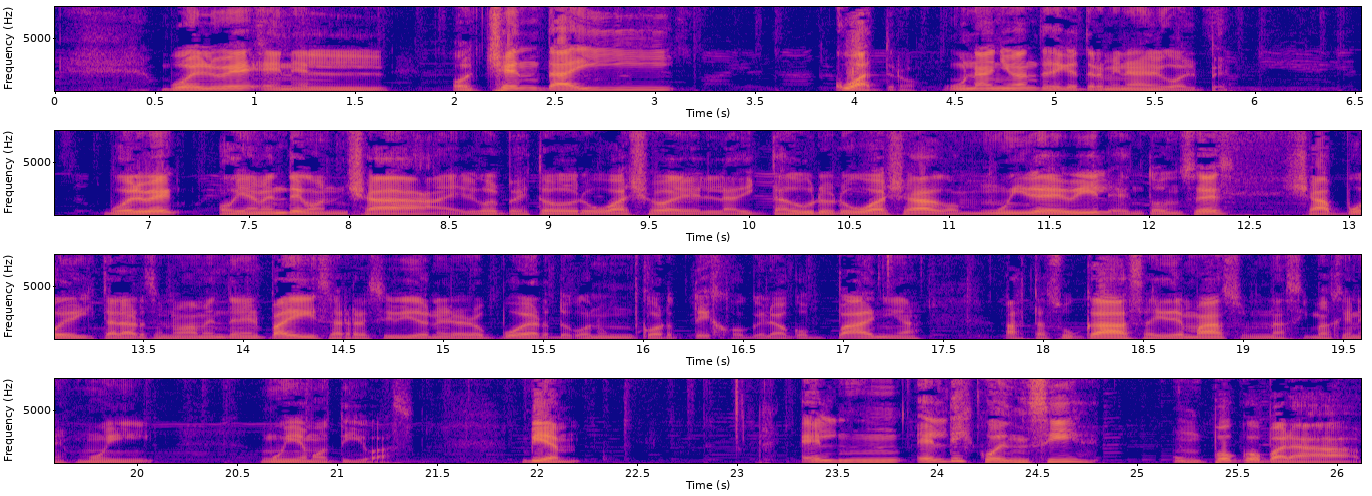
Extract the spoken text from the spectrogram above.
vuelve en el 84, un año antes de que terminara el golpe. Vuelve, obviamente, con ya el golpe de Estado uruguayo, eh, la dictadura uruguaya muy débil, entonces ya puede instalarse nuevamente en el país, es recibido en el aeropuerto con un cortejo que lo acompaña hasta su casa y demás, unas imágenes muy, muy emotivas. Bien, el, el disco en sí, un poco para,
